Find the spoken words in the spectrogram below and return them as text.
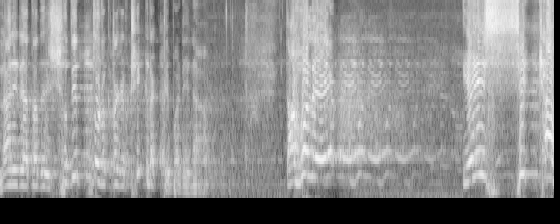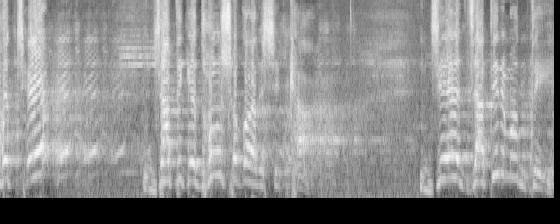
নারীরা তাদের সতীত্বটাকে ঠিক রাখতে পারে না। তাহলে এই শিক্ষা হচ্ছে জাতিকে ধ্বংস করার শিক্ষা। যে জাতির মধ্যে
